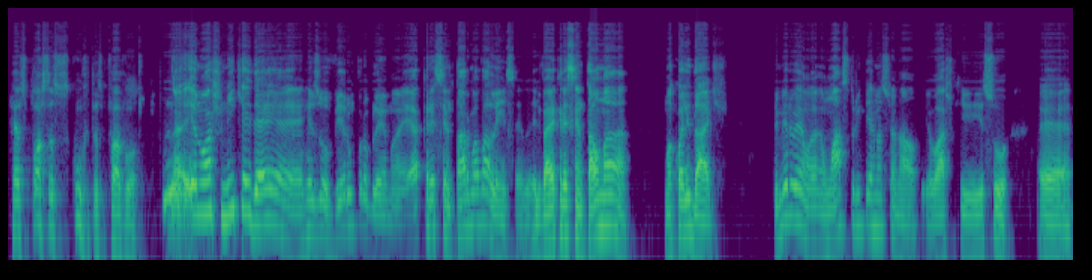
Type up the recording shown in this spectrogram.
Respostas curtas, por favor. Eu não acho nem que a ideia é resolver um problema, é acrescentar uma valência. Ele vai acrescentar uma, uma qualidade. Primeiro, é um é astro internacional. Eu acho que isso é,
